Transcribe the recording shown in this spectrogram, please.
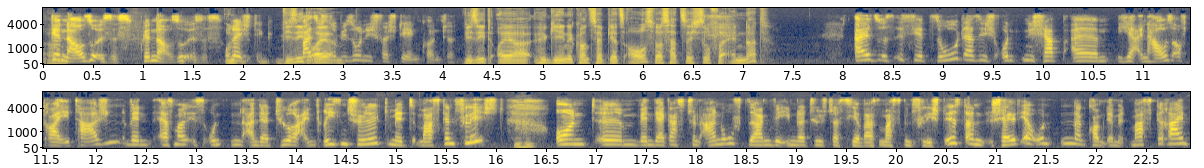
Ähm, genau so ist es. Genau so ist es. Und richtig. Wie sieht Was euer, ich sowieso nicht verstehen konnte. Wie sieht euer Hygienekonzept jetzt aus? Was hat sich so verändert? Also es ist jetzt so, dass ich unten, ich habe ähm, hier ein Haus auf drei Etagen. Wenn erstmal ist unten an der Türe ein Riesenschild mit Maskenpflicht. Mhm. Und ähm, wenn der Gast schon anruft, sagen wir ihm natürlich, dass hier was Maskenpflicht ist. Dann schellt er unten, dann kommt er mit Maske rein.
